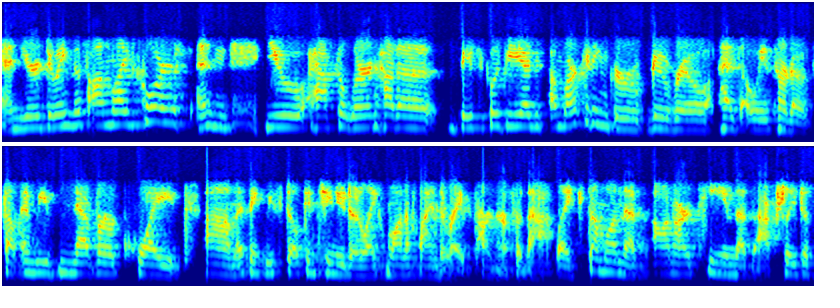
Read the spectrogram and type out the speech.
and you're doing this online course and you have to learn how to basically be a, a marketing guru, has always sort of, and we've never quite, um, I think we still continue to like want to find the right partner for that. Like someone that's on our team that's actually just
